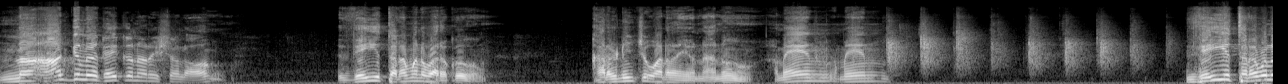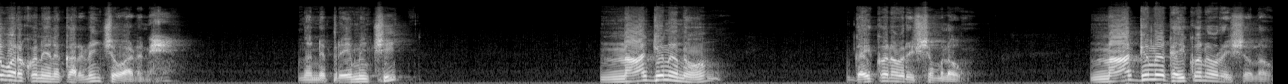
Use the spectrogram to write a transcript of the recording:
నా ఆజ్ఞను గైకున్న విషయంలో వెయ్యి తరముల వరకు కరుణించు వాడనై ఉన్నాను. అమేన్ అమేన్ వెయ్యి తరముల వరకు నేను కరుణించేవాడని. నన్ను ప్రేమించి నాగ్యను గైకోన విషయంలో నాగ్యను గైకోన విషయంలో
